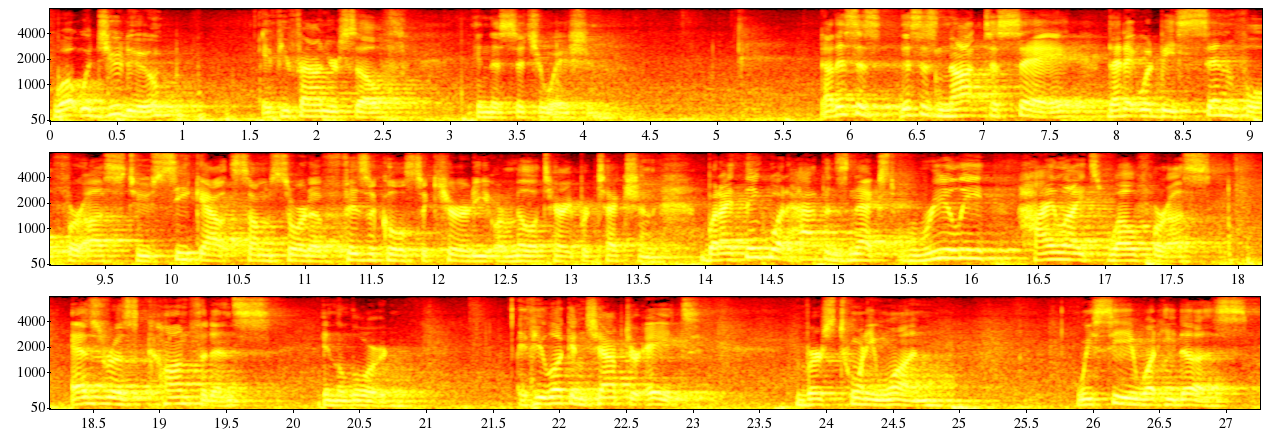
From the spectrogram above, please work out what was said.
What would you do if you found yourself in this situation? Now, this is, this is not to say that it would be sinful for us to seek out some sort of physical security or military protection, but I think what happens next really highlights well for us Ezra's confidence in the Lord. If you look in chapter 8, verse 21, we see what he does.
